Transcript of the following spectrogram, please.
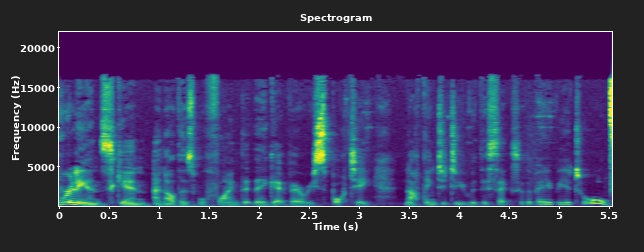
brilliant skin, and others will find that they get very spotty. Nothing to do with the sex of the baby at all.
